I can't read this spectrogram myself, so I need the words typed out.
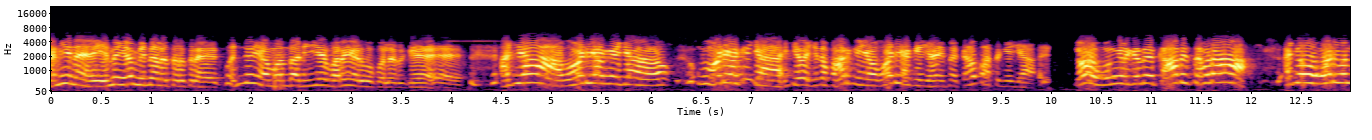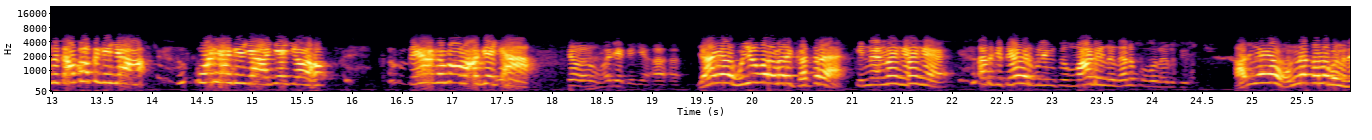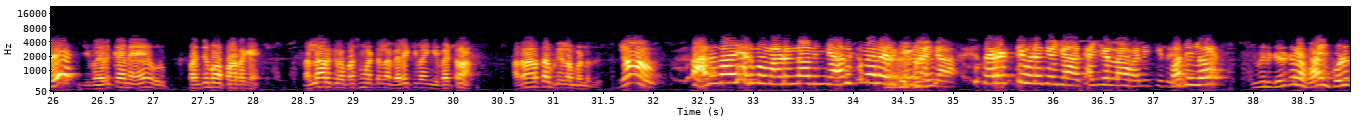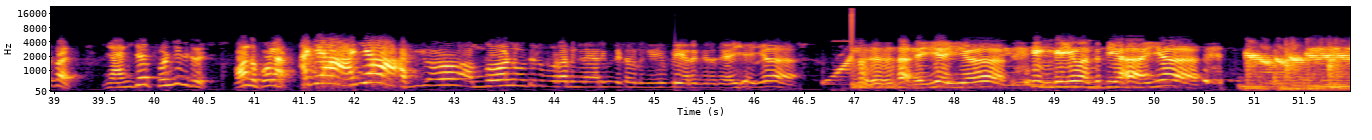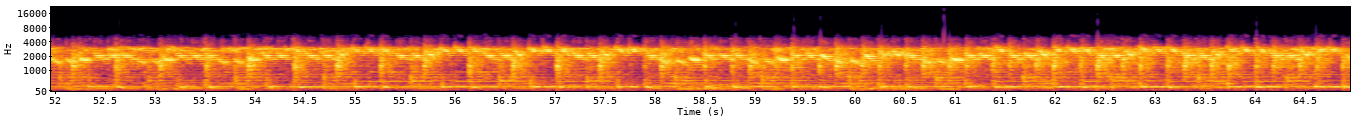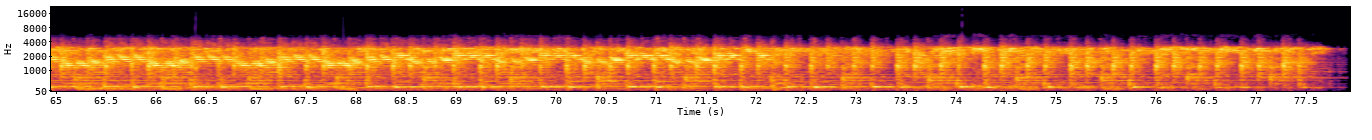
சனியனே என்ன ஏன் துரத்துற? கொஞ்சம் ஏன் வந்தா நீ ஏன் வரையறுவ போல இருக்க? ஐயா ஓடியாங்க ஐயா ஓடியாங்க ஐயா ஐயோ இத பாருங்க ஐயா ஓடியாங்க ஐயா இத காப்பாத்துங்க ஐயா யோ உங்களுக்கு என்ன காது செவடா? ஐயோ ஓடி வந்து காப்பாத்துங்க ஐயா ஓடியாங்க ஐயா ஐயோ வேகமா வாங்க ஐயா ஏன் உயிர் வர மாதிரி கத்துற? என்னங்க அதுக்கு தேவர் பிலிம்ஸ் மாடுன்னு நினைப்பு போல இருக்கு. அது ஏன் உன்ன தொல்லை பண்ணுது? இவன் இருக்கானே ஒரு பஞ்சமா பாதகன். நல்லா இருக்கிற பசுமாட்டெல்லாம் விலைக்கு வாங்கி வெட்டுறான். அதனால தான் இப்படி எல்லாம் பண்ணுது. யோ அதுதான் எரும மாடுன்னா நீங்க அதுக்கு மேல இருக்கீங்களா ஐயா. விரட்டி விடுங்க ஐயா கையெல்லாம் வலிக்குது. பாத்தீங்களா? இவனுக்கு இருக்கிற வாய் கொழுப்ப நீ அங்கே கொஞ்சிக்கிட்டு. வாங்க போலாம். ஐயா ஐயா. ஐயோ அம்போன்னு விட்டுட்டு போறானுங்களே அறிவு கிட்டவனுங்க. எப்படி இறங்குறது? ஐயா ஐயோ ஐயா ஐயோ இங்கேயும் வந்துட்டியா? ஐயோ. Thank you.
